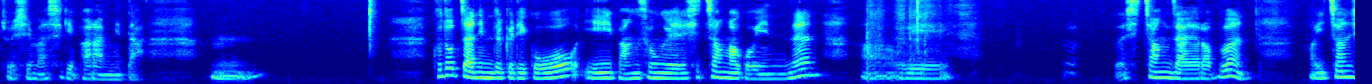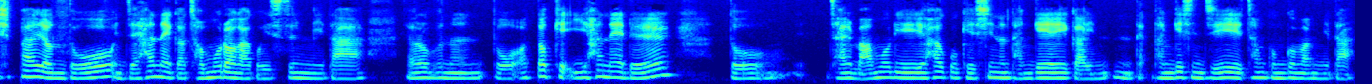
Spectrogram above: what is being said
조심하시기 바랍니다. 음, 구독자님들 그리고 이 방송을 시청하고 있는 어, 우리 시청자 여러분 2018년도 어, 이제 한 해가 저물어 가고 있습니다. 여러분은 또 어떻게 이 한 해를 또 잘 마무리하고 계시는 단계가 있, 단계신지 참 궁금합니다.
